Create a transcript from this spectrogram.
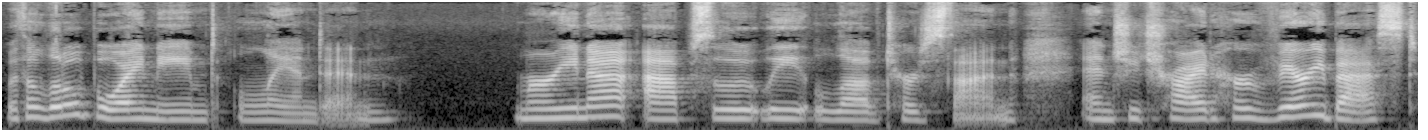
with a little boy named Landon. Marina absolutely loved her son, and she tried her very best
